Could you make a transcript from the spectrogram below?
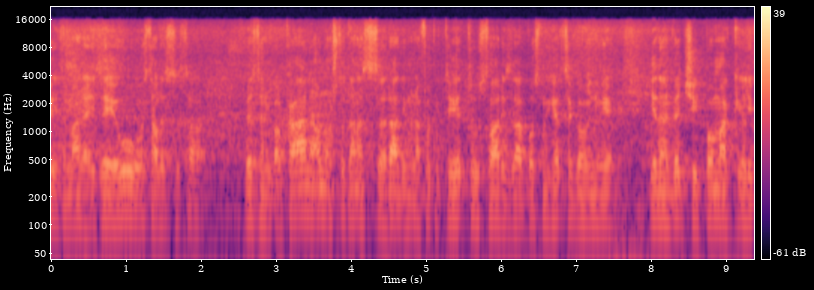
e, 5 zemalja iz EU, ostale su sa Vesterne Balkana. Ono što danas radimo na fakultetu, u stvari za Bosnu i Hercegovinu, je jedan veći pomak ili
